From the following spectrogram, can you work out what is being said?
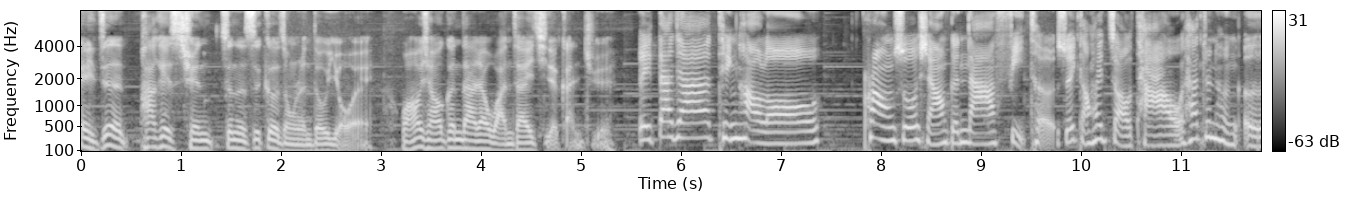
哎，这 p a c k e s 圈真的是各种人都有哎，我好想要跟大家玩在一起的感觉。哎，大家听好喽，Crown 说想要跟大家 fit，所以赶快找他哦，他真的很恶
